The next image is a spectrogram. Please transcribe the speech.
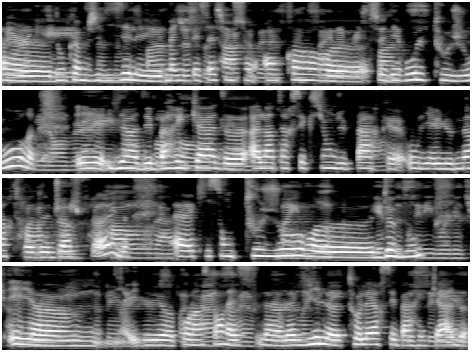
Euh, donc, comme je disais, les manifestations sont encore euh, se déroulent toujours, et il y a des barricades à l'intersection du parc où il y a eu le meurtre de George Floyd, euh, qui sont toujours debout. Et, et pour l'instant, la, la, la ville tolère ces barricades.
